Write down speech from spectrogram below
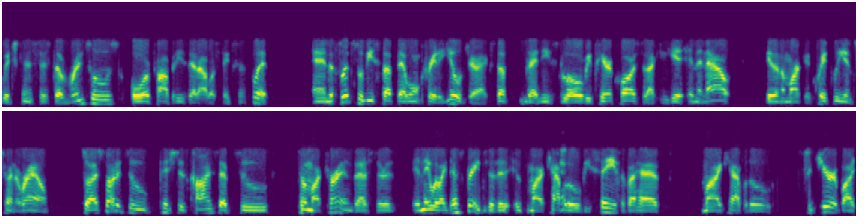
which consists of rentals or properties that I would fix and flip. And the flips will be stuff that won't create a yield drag, stuff that needs low repair costs that I can get in and out, get on the market quickly and turn around. So I started to pitch this concept to some of my current investors and they were like, "That's great because it, it, my capital will be safe if I have my capital secured by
